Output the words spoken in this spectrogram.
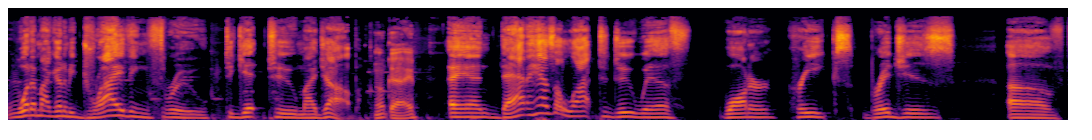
what am I going to be driving through to get to my job? okay. And that has a lot to do with water, creeks, bridges of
